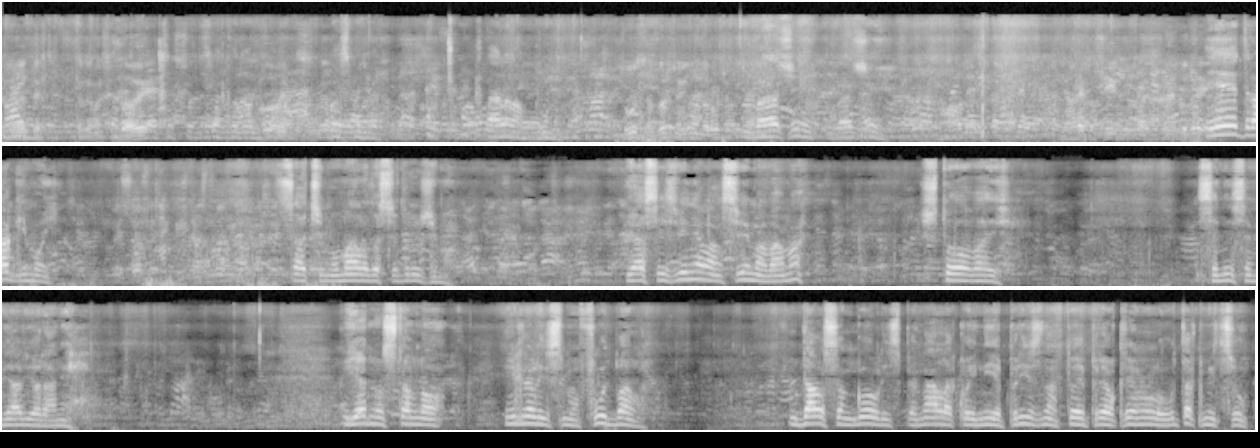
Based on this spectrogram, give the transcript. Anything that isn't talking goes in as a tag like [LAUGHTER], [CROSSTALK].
Znate, kada vam se zove, dobro. Gospodin, hvala vam puno. tu sam, došao idem na ručak. Važi, važi. Gre. E, dragi moji, sad ćemo malo da se družimo. Ja se izvinjavam svima vama što ovaj se nisam javio ranije. Jednostavno, igrali smo futbal, dao sam gol iz penala koji nije priznat, to je preokrenulo utakmicu.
